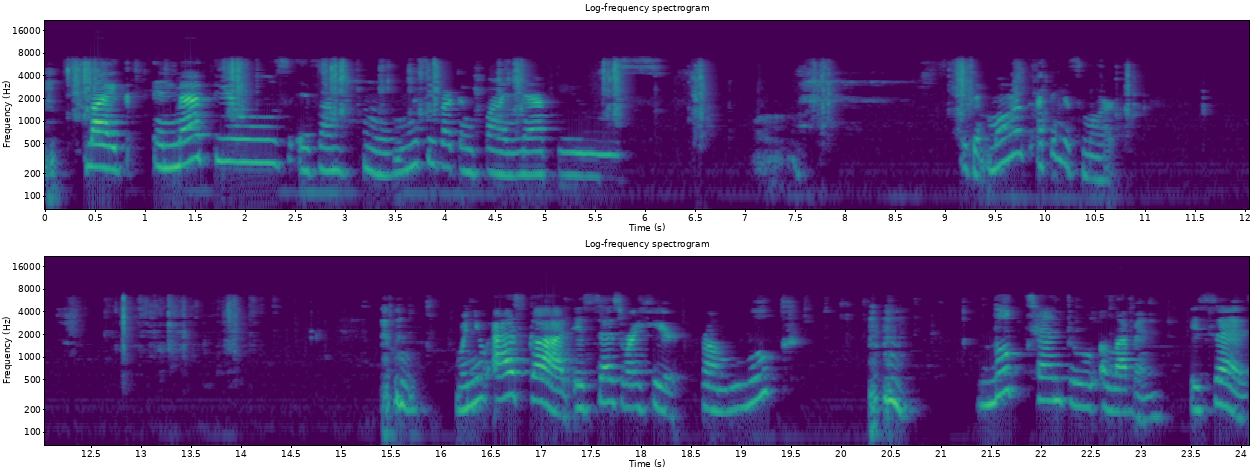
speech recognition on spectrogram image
like in Matthew's if I'm hmm, let me see if I can find Matthew's um, is it Mark? I think it's Mark. When you ask God, it says right here from Luke Luke 10 through 11. It says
